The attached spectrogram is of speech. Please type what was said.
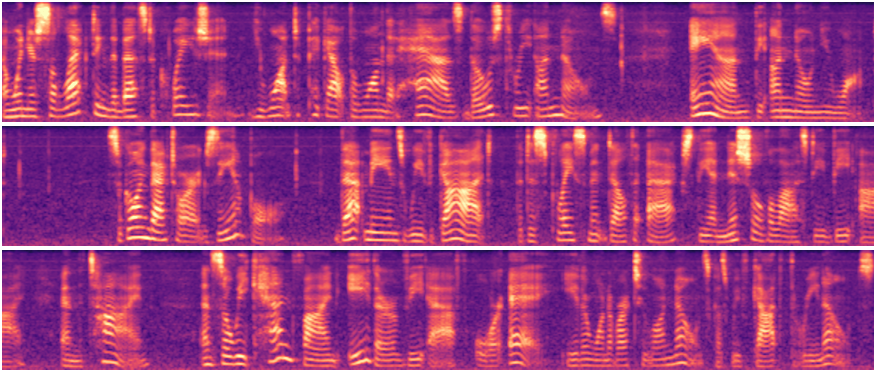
And when you're selecting the best equation, you want to pick out the one that has those three unknowns and the unknown you want. So going back to our example, that means we've got the displacement delta x, the initial velocity vi, and the time, and so we can find either VF or A, either one of our two unknowns, because we've got three knowns.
